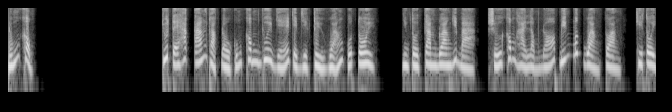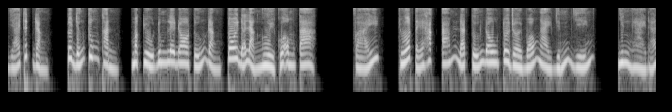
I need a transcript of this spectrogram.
đúng không? Chúa tể hắc ám thoạt đầu cũng không vui vẻ về việc trì quản của tôi. Nhưng tôi cam đoan với bà, sự không hài lòng đó biến mất hoàn toàn khi tôi giải thích rằng tôi vẫn trung thành mặc dù Dumbledore tưởng rằng tôi đã là người của ông ta. Phải, chúa tể hắc ám đã tưởng đâu tôi rời bỏ ngài vĩnh viễn, nhưng ngài đã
